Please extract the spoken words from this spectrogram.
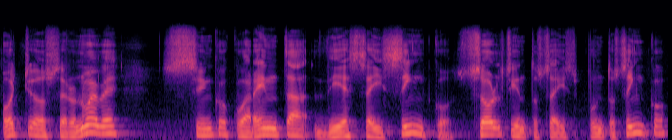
809 540 165 Sol 106.5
